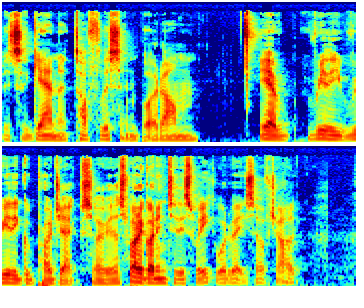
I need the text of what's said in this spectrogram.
it's again a tough listen, but um, yeah, really really good project. So that's what I got into this week. What about yourself, Charlie?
